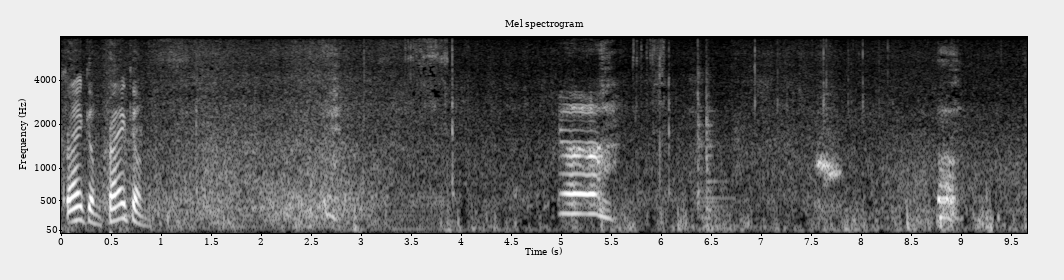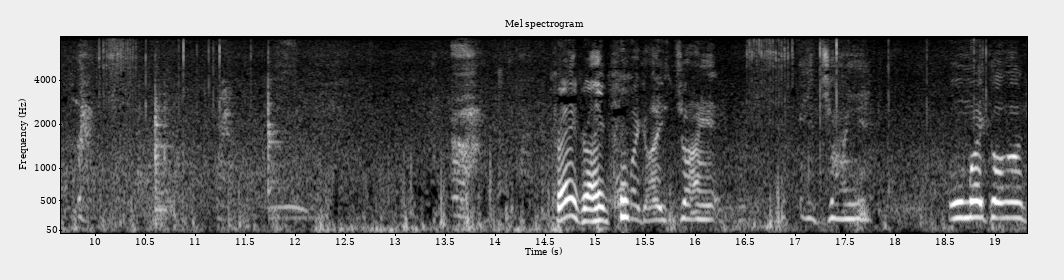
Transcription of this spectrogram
Crank him, crank him. Crank, Ryan. Oh my god, he's giant. He's giant. Oh my god.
